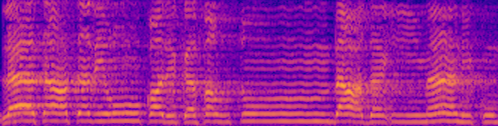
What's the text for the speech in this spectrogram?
لا تعتذروا قد كفرتم بعد إيمانكم.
